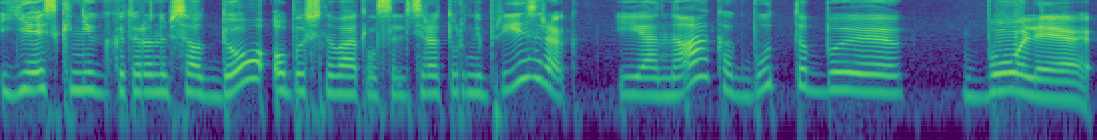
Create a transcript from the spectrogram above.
есть книга, которую написал до «Облачного атласа» «Литературный призрак», и она как будто бы более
